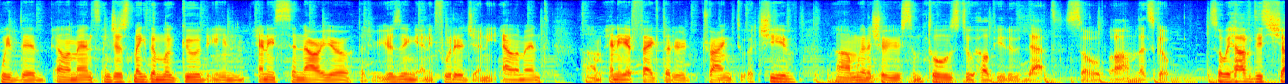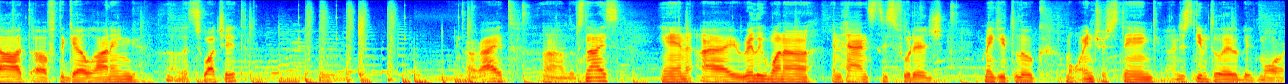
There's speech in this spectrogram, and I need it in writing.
with the elements and just make them look good in any scenario that you're using, any footage, any element, um, any effect that you're trying to achieve. I'm going to show you some tools to help you do that. So um, let's go. So we have this shot of the girl running. Uh, let's watch it. All right, uh, looks nice. And I really want to enhance this footage, make it look more interesting, and just give it a little bit more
